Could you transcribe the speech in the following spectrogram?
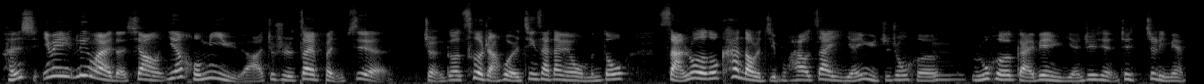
很喜，因为另外的像咽喉密语啊，就是在本届整个策展或者竞赛单元，我们都散落的都看到了几部，还有在言语之中和嗯。如何改变语言这些这这里面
